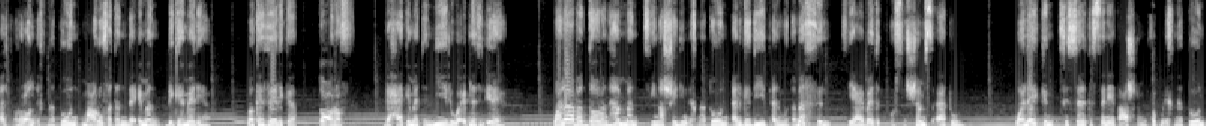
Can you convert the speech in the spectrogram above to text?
الفرعون إخناتون معروفة دائما بجمالها وكذلك تعرف بحاكمة النيل وابنة الإله. ولعبت دورا هاما في نشر دين إخناتون الجديد المتمثل في عبادة قرص الشمس آتون. ولكن في السنة الثانية عشر من حكم إخناتون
